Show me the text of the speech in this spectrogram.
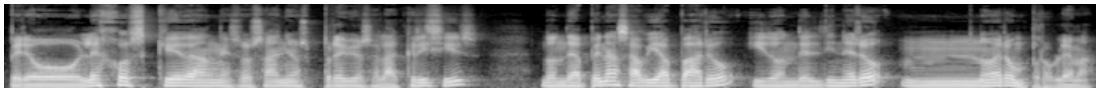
pero lejos quedan esos años previos a la crisis, donde apenas había paro y donde el dinero no era un problema.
